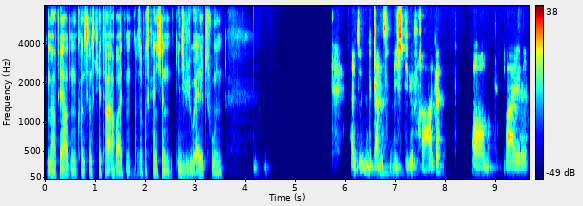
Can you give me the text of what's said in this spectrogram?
mal werden, konzentrierter arbeiten? Also was kann ich denn individuell tun? Also eine ganz wichtige Frage, ähm, weil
